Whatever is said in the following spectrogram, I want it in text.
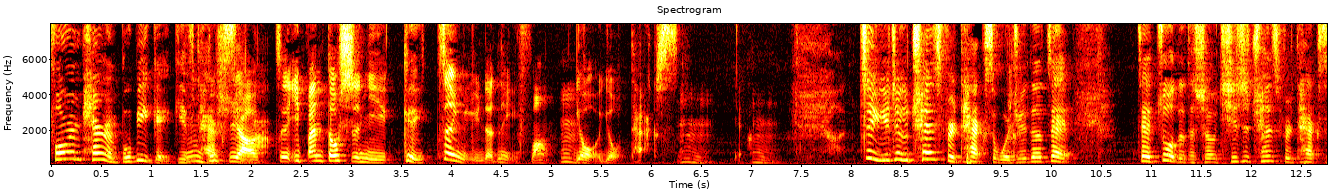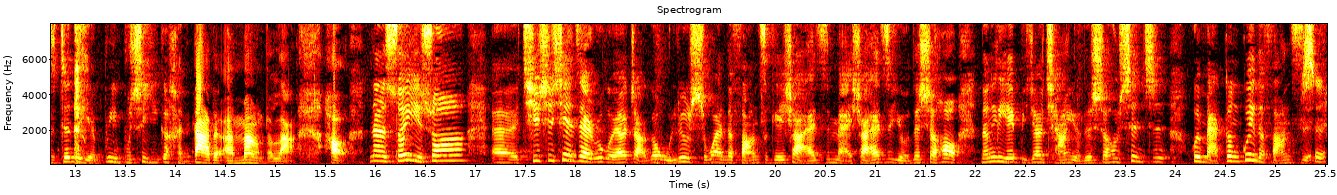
，foreign parent 不必给 gift 嗯 tax 不需要，这一般都是你给赠与的那一方嗯。有有 tax。嗯嗯。至于这个 transfer tax，我觉得在在做的的时候，其实 transfer tax 真的也并不是一个很大的 amount 的啦。好，那所以说，呃，其实现在如果要找个五六十万的房子给小孩子买，小孩子有的时候能力也比较强，有的时候甚至会买更贵的房子。是，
